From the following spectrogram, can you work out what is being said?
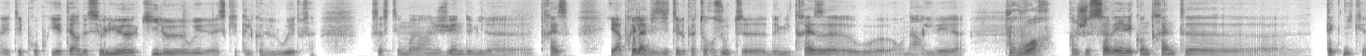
était propriétaire de ce lieu, qui le, est-ce que quelqu'un le louait, tout ça. Ça, c'était en juin 2013. Et après la visite le 14 août 2013, euh, euh, où on arrivait pour voir. Je savais les contraintes techniques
